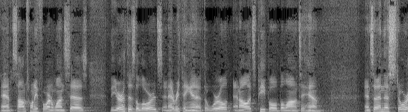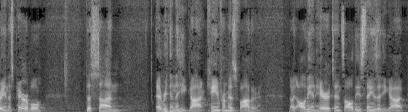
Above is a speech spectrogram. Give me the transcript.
And Psalm 24 and 1 says, The earth is the Lord's and everything in it. The world and all its people belong to Him. And so in this story, in this parable, the son, everything that he got came from his father. All the inheritance, all these things that he got,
